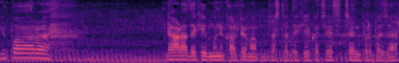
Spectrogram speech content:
यो पर डाँडादेखि मुनि खल्टेमा जस्तो देखिएको चाहिँ चैनपुर बजार।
